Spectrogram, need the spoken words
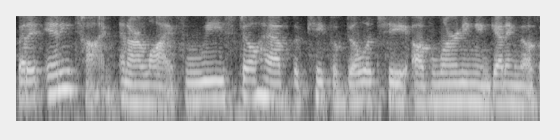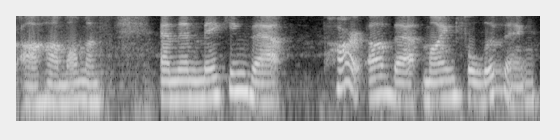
but at any time in our life we still have the capability of learning and getting those aha moments and then making that part of that mindful living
